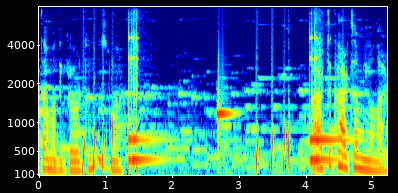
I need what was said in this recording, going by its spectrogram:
Artamadı gördünüz mü? Artık artamıyorlar.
